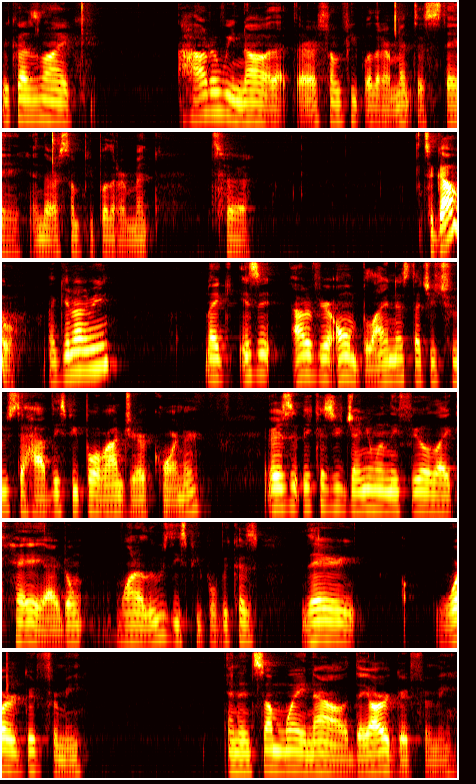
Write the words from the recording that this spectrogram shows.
Because, like, how do we know that there are some people that are meant to stay and there are some people that are meant to to go? Like, you know what I mean? Like, is it out of your own blindness that you choose to have these people around your corner? Or is it because you genuinely feel like, hey, I don't want to lose these people because they were good for me. And in some way now, they are good for me.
